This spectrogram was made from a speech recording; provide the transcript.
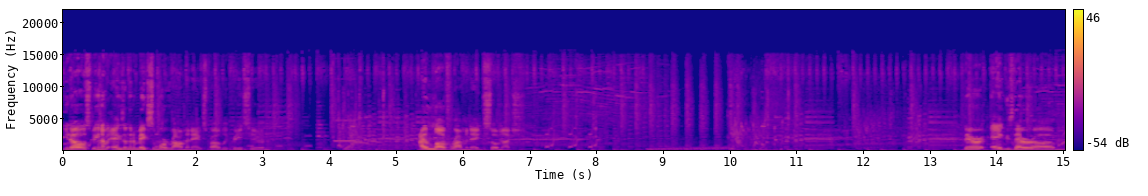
You know, speaking of eggs, I'm gonna make some more ramen eggs probably pretty soon. I love ramen eggs so much. They're eggs that are um,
